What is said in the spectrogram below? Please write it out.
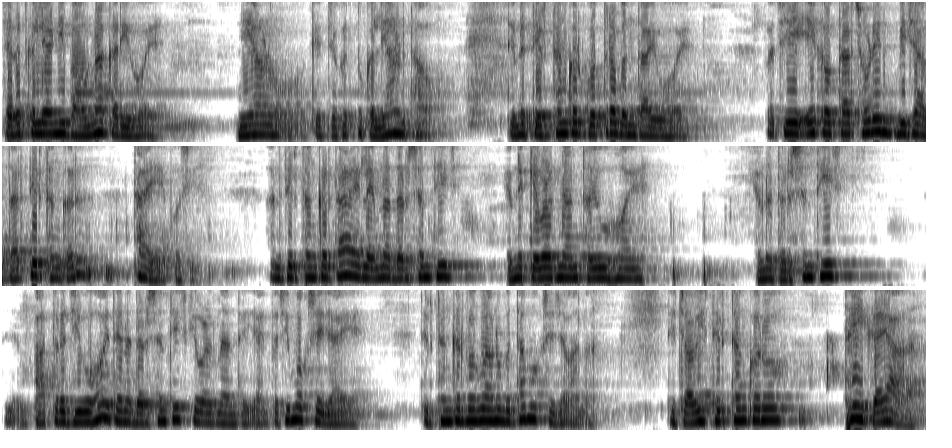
જગત કલ્યાણની ભાવના કરી હોય. નિયાણો કે જગતનું કલ્યાણ થાવ તેમને તીર્થંકર ગોત્ર બંધાયું હોય. પછી એક અવતાર છોડીને બીજા અવતાર તીર્થંકર થાય એ પછી. અને તીર્થંકર થાય એટલે એમના દર્શનથી જ એમને કેવળ જ્ઞાન થયું હોય. એમના દર્શનથી જ પાત્ર જીવો હોય તો એના દર્શનથી જ કેવળ જ્ઞાન થઈ જાય. પછી મોક્ષે જાય તીર્થંકર ભગવાનો બધા મોક્ષે જવાના. તે ચોવીસ તીર્થંકરો થઈ ગયા.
